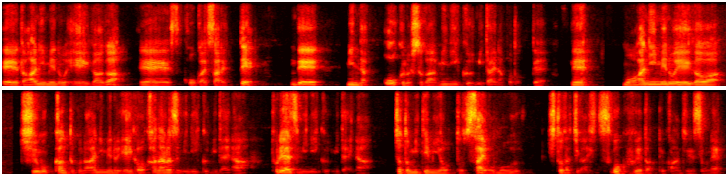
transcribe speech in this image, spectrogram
えー、とアニメの映画が、えー、公開されてでみんな多くの人が見に行くみたいなことってねもうアニメの映画は注目監督のアニメの映画は必ず見に行くみたいなとりあえず見に行くみたいなちょっと見てみようとさえ思う人たちがすごく増えたっていう感じですよね。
